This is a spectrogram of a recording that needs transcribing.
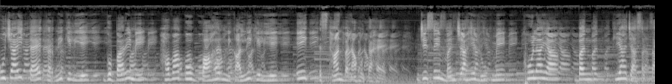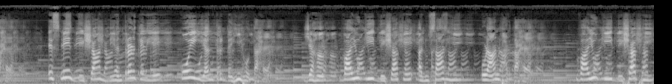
ऊंचाई तय करने के लिए गुब्बारे में हवा को बाहर निकालने के लिए एक स्थान बना होता है, जिसे मनचाहे रूप में खोला या बंद किया जा सकता है। इसमें दिशा नियंत्रण के लिए कोई यंत्र नहीं होता है। यह वायु की दिशा के अनुसार ही उड़ान भरता है। वायु की दिशा भी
